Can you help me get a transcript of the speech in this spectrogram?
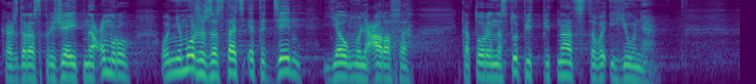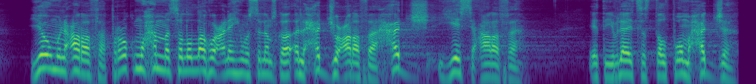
каждый раз приезжает на умру, он не может застать этот день Яумуль Арафа, который наступит 15 июня. Яумуль Арафа. Пророк Мухаммад, саллаллаху алейхи вассалям, сказал, Аль-хаджу Арафа. Хадж есть Арафа. Это является столпом хаджа.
